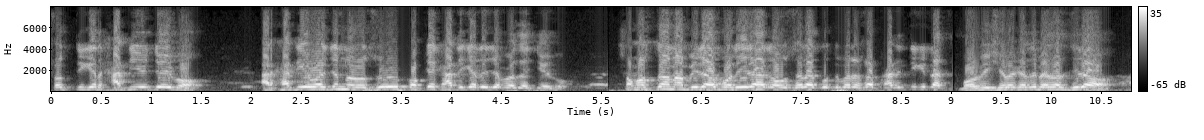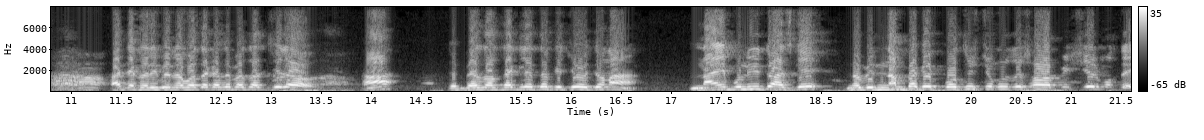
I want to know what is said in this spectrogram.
সত্যিকার খাঁটি হইতে হইব। আর খাঁটি হওয়ার জন্য রসুল পক্ষে খাঁটি খাটে যাবে যাইতে হইব। সমস্ত নবীরা, বলিরা গৌসরা কুতুবেরা সব খাঁটি টিকিট আছে। বড় হিসেবের কাছে বেজাল ছিল? খাজা গরিবের নবাদের কাছে বেজাল ছিল? হ্যাঁ? তো বেজাল থাকলে তো কিছু হইতো না। নাই বলি তো আজকে নবীর নামটাকে প্রতিষ্ঠা করেছে সারা বিশ্বের মধ্যে।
